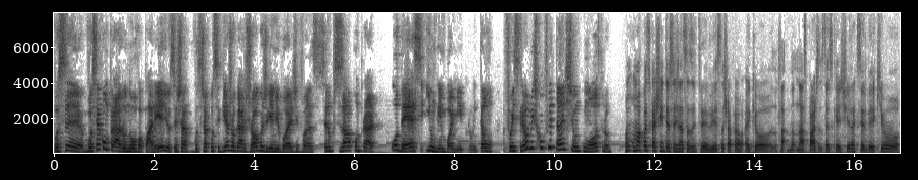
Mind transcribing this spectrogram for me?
Você, você comprar o novo aparelho, você já, você já conseguia jogar jogos de Game Boy Advance. Você não precisava comprar o DS e um Game Boy Micro. Então, foi extremamente conflitante um com o outro. Um- Uma coisa que eu achei interessante nessas entrevistas, Chapéu, é que o, tá- nas partes dos textos que retira, é que você vê que o,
